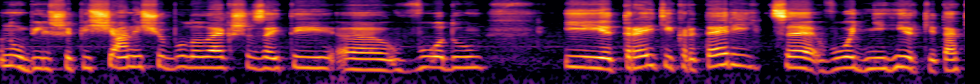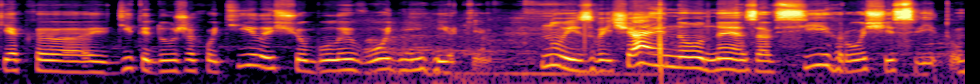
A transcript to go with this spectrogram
ну більше піщаний, щоб було легше зайти е, в воду. І третій критерій це водні гірки, так як е, діти дуже хотіли, щоб були водні гірки. Ну і звичайно, не за всі гроші світу.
